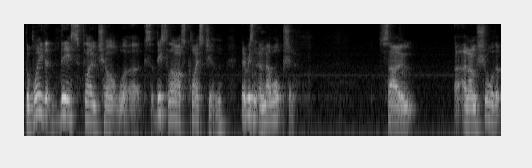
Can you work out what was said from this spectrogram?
The way that this flowchart works, this last question, there isn't a no option. So, uh, and I'm sure that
